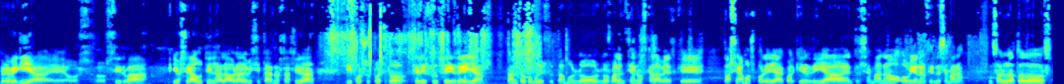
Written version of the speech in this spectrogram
breve guía os, os sirva y os sea útil a la hora de visitar nuestra ciudad y por supuesto que disfrutéis de ella tanto como disfrutamos los, los valencianos cada vez que paseamos por ella cualquier día entre semana o bien en fin de semana. Un saludo a todos.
